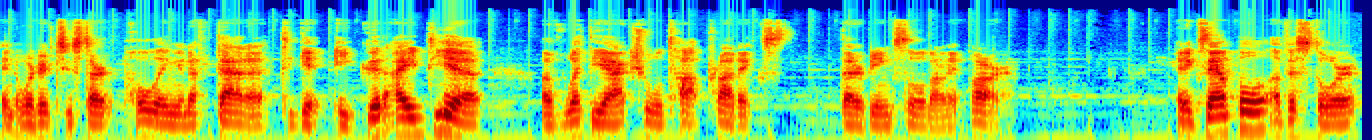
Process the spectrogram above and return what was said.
in order to start pulling enough data to get a good idea of what the actual top products that are being sold on it are. An example of a store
